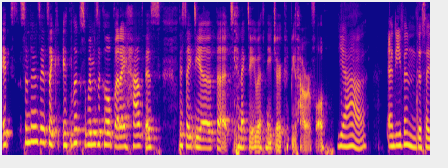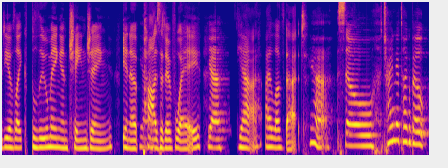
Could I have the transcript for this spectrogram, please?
it's sometimes it's like it looks whimsical but i have this this idea that connecting with nature could be powerful yeah. And even this idea of like blooming and changing in a Yeah. positive way. yeah Yeah. I love that. Yeah. So trying to talk about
